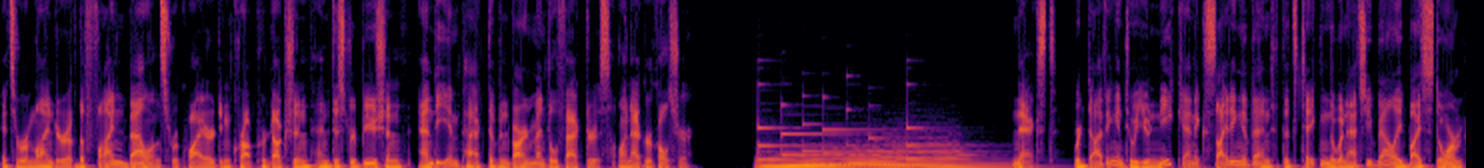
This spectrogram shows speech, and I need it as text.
It's a reminder of the fine balance required in crop production and distribution and the impact of environmental factors on agriculture. Next, we're diving into a unique and exciting event that's taking the Wenatchee Valley by storm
